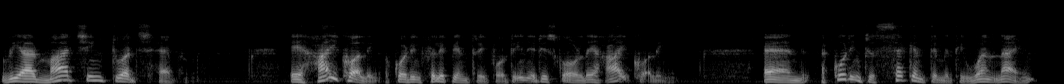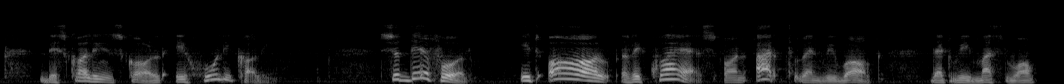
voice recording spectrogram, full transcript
We are marching towards heaven. A high calling, according to Philippians 3:14, it is called a high calling. And according to 2 Timothy 1 9, this calling is called a holy calling. So, therefore, it all requires on earth when we walk that we must walk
